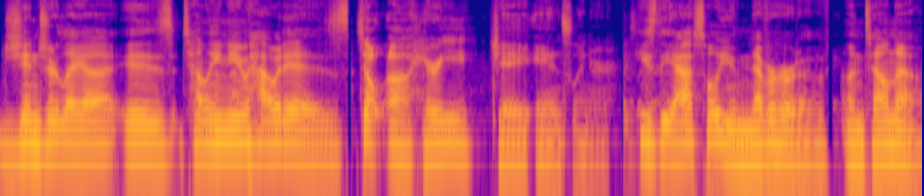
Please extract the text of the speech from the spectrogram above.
Ginger Leia is telling you how it is. So, uh, Harry J. Anslinger. He's the asshole you never heard of until now.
